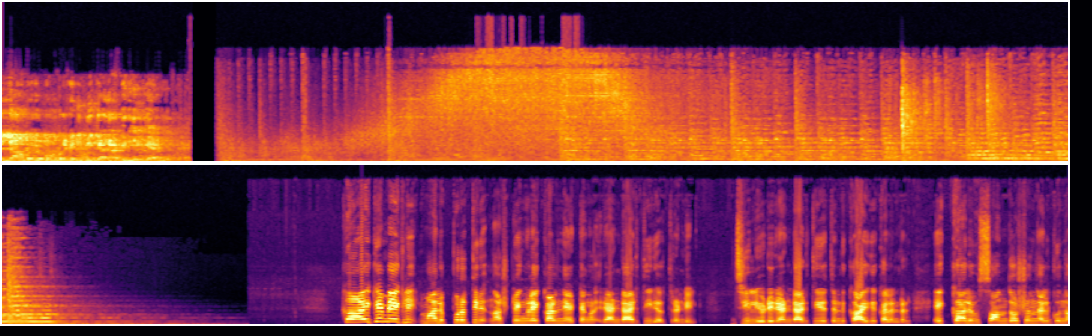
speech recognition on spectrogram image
എല്ലാവരോടും പ്രകടിപ്പിക്കാൻ ആഗ്രഹിക്കുകയാണ് കായിക മേഖലയിൽ മലപ്പുറത്തിന് നഷ്ടങ്ങളെക്കാൾ നേട്ടങ്ങൾ രണ്ടായിരത്തി ഇരുപത്തിരണ്ടിൽ ജില്ലയുടെ രണ്ടായിരത്തി ഇരുപത്തിരണ്ട് കായിക കലണ്ടർ എക്കാലവും സന്തോഷം നൽകുന്ന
